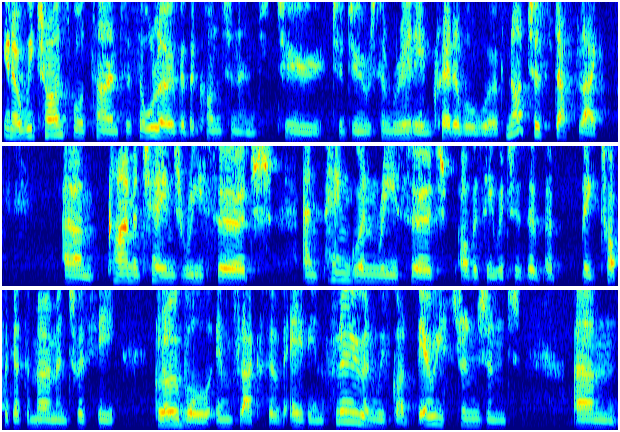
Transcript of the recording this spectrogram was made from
you know, we transport scientists all over the continent to, to do some really incredible work, not just stuff like um, climate change research and penguin research, obviously, which is a, a big topic at the moment with the global influx of avian flu, and we've got very stringent, um,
